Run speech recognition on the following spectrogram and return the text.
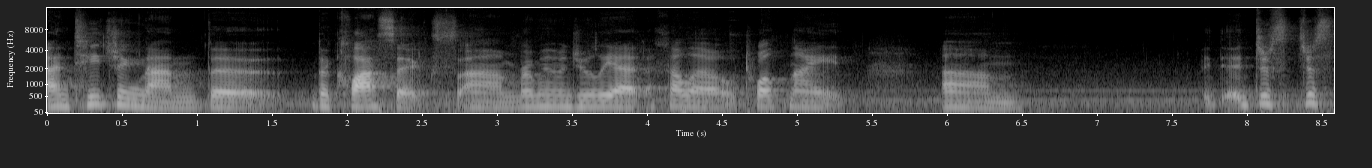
and teaching them the, the classics um, Romeo and Juliet, Othello, Twelfth Night. Um, just just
